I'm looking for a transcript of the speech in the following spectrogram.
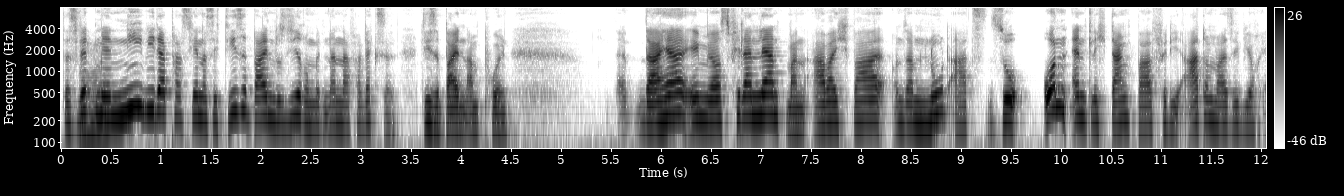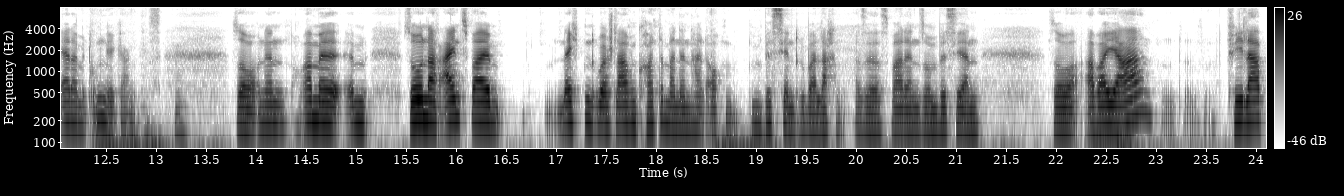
Das wird mhm. mir nie wieder passieren, dass ich diese beiden Dosierungen miteinander verwechsel, diese beiden Ampullen. Daher, irgendwie aus Fehlern lernt man. Aber ich war unserem Notarzt so unendlich dankbar für die Art und Weise, wie auch er damit umgegangen ist. Mhm. So, und dann haben wir ähm, so nach ein, zwei Nächten drüber schlafen konnte man dann halt auch ein bisschen drüber lachen. Also das war dann so ein bisschen so, aber ja, Fehler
